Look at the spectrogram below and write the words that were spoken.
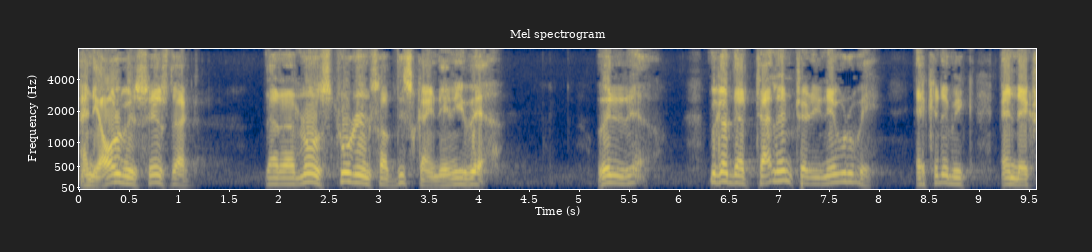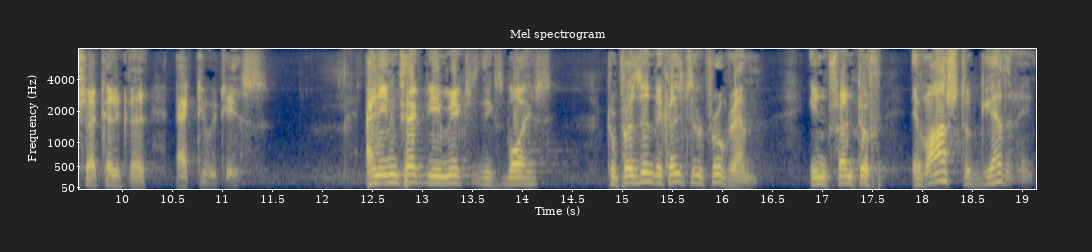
And he always says that there are no students of this kind anywhere. Very rare. Because they are talented in every way, academic and extracurricular activities. And in fact, he makes these boys to present a cultural program in front of a vast gathering.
